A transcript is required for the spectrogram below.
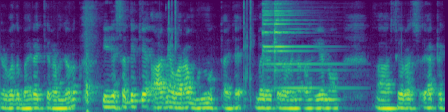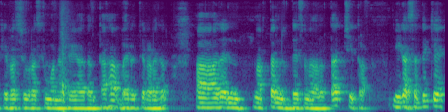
ಹೇಳ್ಬೋದು ಭೈರತಿ ರಣಗಲು ಈಗ ಸದ್ಯಕ್ಕೆ ಆರನೇ ವಾರ ಮುನ್ನುಗ್ತಾ ಇದೆ. ಭೈರತಿ ರಣಗಲ್ ಏನು ಶಿವರಾಜ್ ಆ್ಯಕ್ಟರ್ ಹೀರೋ ಶಿವರಾಜ್ ಕುಮಾರ್ ಆದಂತಹ ಭೈರತಿ ರಣಗಲ್ ಅದೇ ನರ್ತ ನಿರ್ದೇಶನ ಆದಂಥ ಚಿತ್ರ. ಈಗ ಸದ್ಯಕ್ಕೆ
